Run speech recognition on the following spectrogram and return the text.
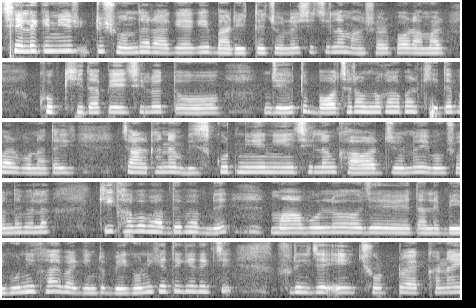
ছেলেকে নিয়ে একটু সন্ধ্যার আগে আগে বাড়িতে চলে এসেছিলাম। আসার পর আমার খুব খিদা পেয়েছিল। তো যেহেতু ব ছাড়া অন্য খাবার খেতে পারব না, তাই চারখানা বিস্কুট নিয়ে নিয়েছিলাম খাওয়ার জন্য এবং সন্ধ্যাবেলা কী খাব ভাবতে ভাবতে মা বলল যে, তাহলে বেগুনি খাই এবার কিন্তু বেগুনই খেতে গিয়ে দেখছি ফ্রিজে এই ছোট্ট একখানাই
